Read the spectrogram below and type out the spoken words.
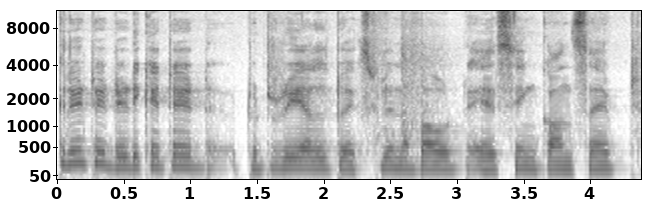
create a dedicated tutorial to explain about async concept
